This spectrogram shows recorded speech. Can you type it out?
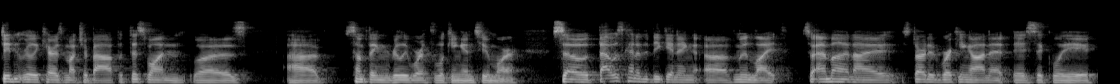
didn't really care as much about, but this one was uh, something really worth looking into more. So that was kind of the beginning of Moonlight. So Emma and I started working on it basically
